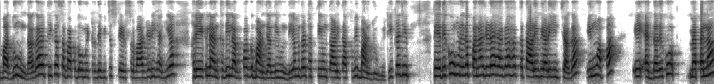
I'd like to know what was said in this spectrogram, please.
ਵਾਧੂ ਹੁੰਦਾਗਾ, ਠੀਕ ਆ? ਸਵਾ ਕੁ 2 ਮੀਟਰ ਦੇ ਵਿੱਚ ਸਟੇਟ ਸਲਵਾਰ ਜਿਹੜੀ ਹੈਗੀ ਆ, ਹਰੇਕ ਲੈਂਥ ਦੀ ਲਗਭਗ ਬਣ ਜਾਂਦੀ ਹੁੰਦੀ ਆ, ਮਤਲਬ 38 39 ਤੱਕ ਵੀ ਬਣ ਜੂਗੀ, ਠੀਕ ਹੈ ਜੀ? ਤੇ ਦੇਖੋ, ਹੁਣ ਇਹਦਾ ਪਨਾ ਜਿਹੜਾ ਹੈਗਾ, ਆਹ 41 42 ਇੰਚ ਹੈਗਾ, ਇਹਨੂੰ ਆਪਾਂ, ਇਹ ਐਦਾਂ ਦੇਖੋ, ਮੈਂ ਪਹਿਲਾਂ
